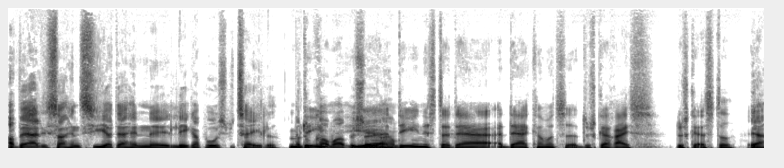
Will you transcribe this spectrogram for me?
Og hvad er det så, han siger, da han øh, ligger på hospitalet, og du kommer og besøger ja, ham? det eneste, der er, at der kommer til, at du skal rejse. Du skal afsted. Ja.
